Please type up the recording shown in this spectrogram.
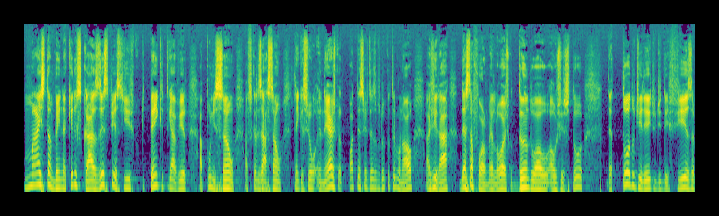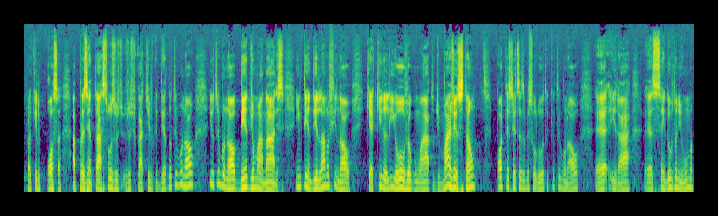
mas também naqueles casos específicos que tem que haver a punição, a fiscalização tem que ser enérgica, pode ter certeza que o tribunal tribunal agirá dessa forma. É lógico, dando ao, ao gestor é, todo o direito de defesa para que ele possa apresentar suas justificativas dentro do tribunal e o tribunal, dentro de uma análise, entender lá no final que aquilo ali houve algum ato de má gestão, pode ter certeza absoluta que o tribunal é, irá, é, sem dúvida nenhuma,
